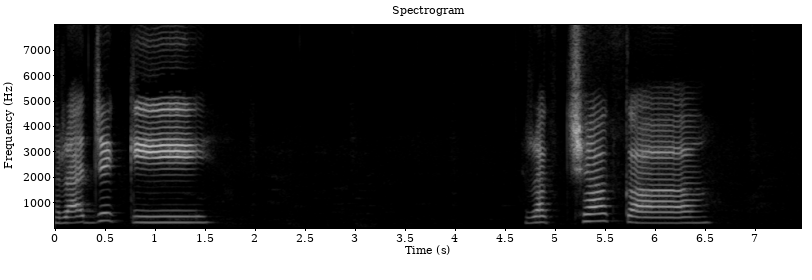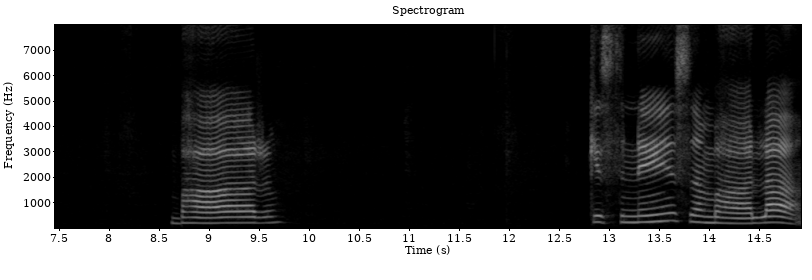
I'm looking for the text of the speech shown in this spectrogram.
राज्य की रक्षा का भार किसने संभाला?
